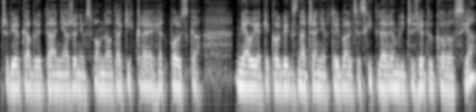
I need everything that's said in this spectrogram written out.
czy Wielka Brytania, że nie wspomnę o takich krajach jak Polska, miały jakiekolwiek znaczenie w tej walce z Hitlerem, liczy się tylko Rosja.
